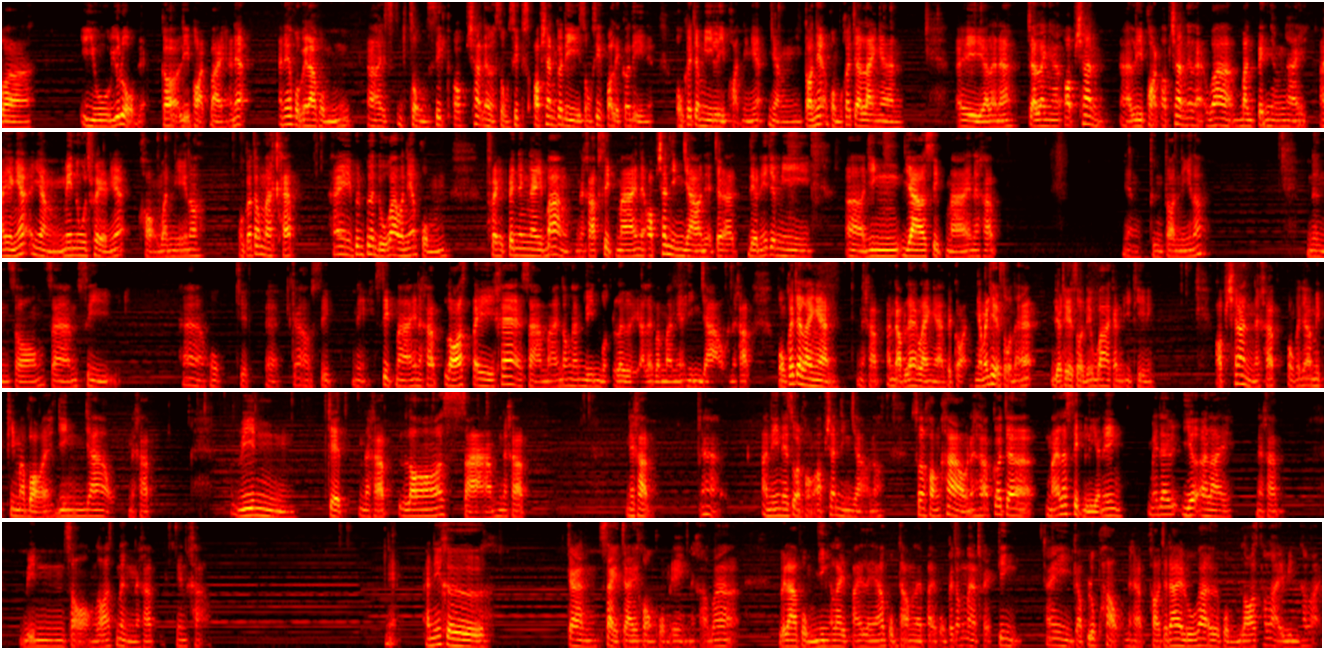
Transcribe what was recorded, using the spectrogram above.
EU ยุโรปเนี่ยก็รีพอร์ตไปอันเนี้ย อันนี้ผมเวลาผมส่ง six option เออส่ง six option ก็ดี ส่ง six forex ก็ดีเนี่ยผมก็จะมีรีพอร์ตอย่างเงี้ยอย่างตอนเนี้ยผมก็จะรายงานไอ้อะไรนะจะรายงานออปชันอ่ารีพอร์ตออปชันนี่แหละว่ามันเป็นยังไงอ่าอย่างเงี้ยอย่างเมนูเทรดเนี้ยของวันนี้เนาะผมก็ต้องมาแคปให้เพื่อนๆดูว่าวันเนี้ยผมเทรดเป็นยังไงบ้างนะครับ10ไม้เนี่ยออปชันยิงยาวเนี่ยจะเดี๋ยวนี้จะมีอ่ายิงยาว 10 ไม้นะครับ อย่างถึงตอนนี้เนาะหนึ่งสองสามสี่ห้าหกเจ็ดแปดเก้าสิบนี่สิบไม้นะครับลอสไปแค่สามไม้นอกนั้นวินหมดเลยอะไรประมาณเนี้ยยิงยาวนะครับ ผมก็จะรายงานนะครับอันดับแรกรายงานไปก่อน ยังไม่เทสดนะฮะเดี๋ยวเทสดได้ว่ากันอีกทีหนึงออปชันนะครับผมก็จะมีพิมพ์มาบอกเลยยิงยาวนะครับวินเจ็ดนะครับลอสสามนะครับนะครับ อันนี้ในส่วนของออปชันยิงยาวเนาะส่วนของข่าวนะครับก็จะไม้ละสิบเหรียญเอง ไม่ได้เยอะอะไรนะครับ วินสองลอสหนึ่งนะครับเล่นข่าวเนี่ยอันนี้คือการใส่ใจของผมเองนะครับว่าเวลาผมยิงอะไรไปแล้ว ผมทำอะไรไป ผมก็ต้องมา tracking ให้กับลูกเผ่านะครับ เขาจะได้รู้ว่าเออผมลอสเท่าไหร่วินเท่าไหร่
